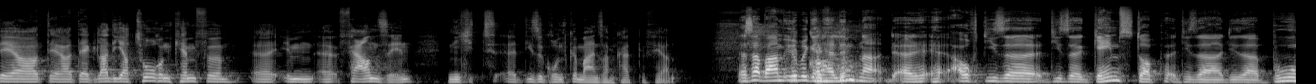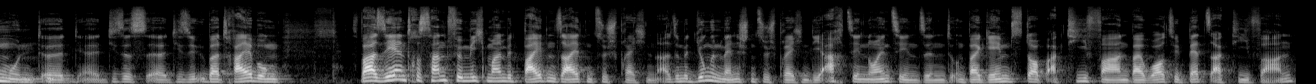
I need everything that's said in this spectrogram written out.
der, der, der Gladiatorenkämpfe äh, im äh, Fernsehen nicht äh, diese Grundgemeinsamkeit gefährden. Deshalb war im Übrigen, Herr Lindner, äh, auch diese, diese GameStop, dieser, dieser Boom und äh, dieses, äh, diese Übertreibung, es war sehr interessant für mich, mal mit beiden Seiten zu sprechen. Also mit jungen Menschen zu sprechen, die 18, 19 sind und bei GameStop aktiv waren, bei Wall Street Bets aktiv waren.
